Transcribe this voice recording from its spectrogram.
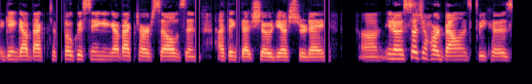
again, got back to focusing and got back to ourselves. And I think that showed yesterday. Um, you know, it's such a hard balance because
